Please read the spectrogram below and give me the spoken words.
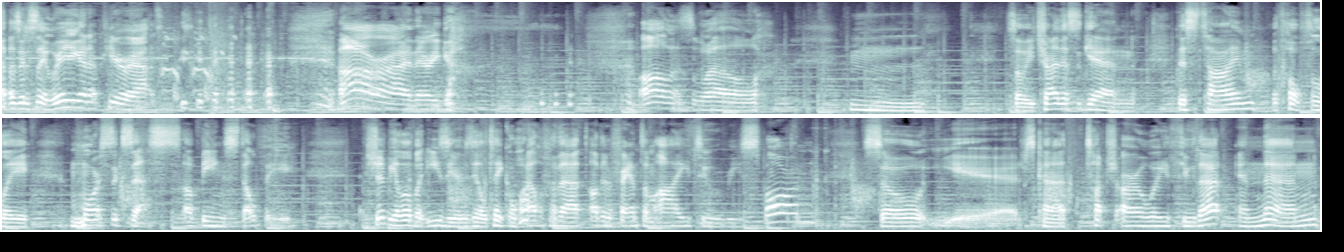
I was gonna say, where are you gonna appear at? Alright, there you go. All is well. Hmm. So we try this again. This time with hopefully more success of being stealthy. It should be a little bit easier as it'll take a while for that other phantom eye to respawn. So yeah, just kind of touch our way through that and then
